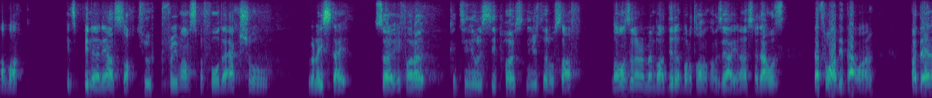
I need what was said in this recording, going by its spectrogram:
I'm like, it's been announced like two, three months before the actual release date. So if I don't continuously post Ninja Turtle stuff, no one's gonna remember I did it by the time it comes out, you know. So that was that's why I did that one. But then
